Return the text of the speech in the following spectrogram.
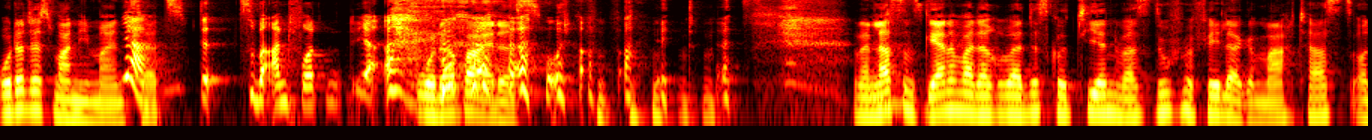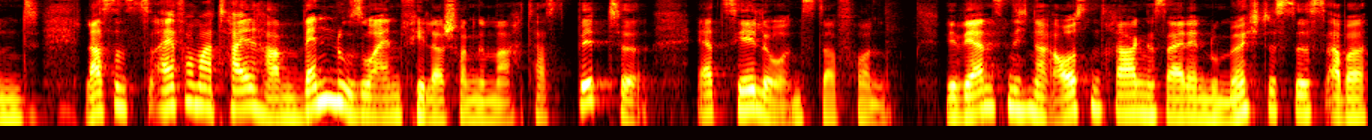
oder des Money Mindsets. Ja, zu beantworten, ja. Oder beides. Oder beides. Und dann lass uns gerne mal darüber diskutieren, was du für Fehler gemacht hast. Und lass uns einfach mal teilhaben, wenn du so einen Fehler schon gemacht hast. Bitte erzähle uns davon. Wir werden es nicht nach außen tragen, es sei denn, du möchtest es, aber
